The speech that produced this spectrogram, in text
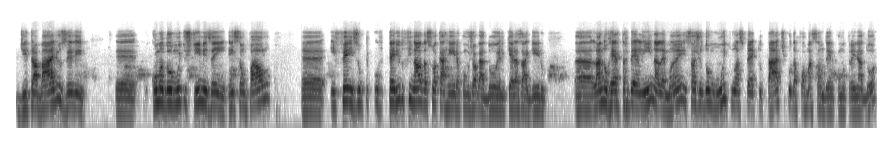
de trabalhos. Ele é, comandou muitos times em, em São Paulo é, e fez o, o período final da sua carreira como jogador. Ele que era zagueiro Uh, lá no Hertha Berlim, na Alemanha. Isso ajudou muito no aspecto tático da formação dele como treinador.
